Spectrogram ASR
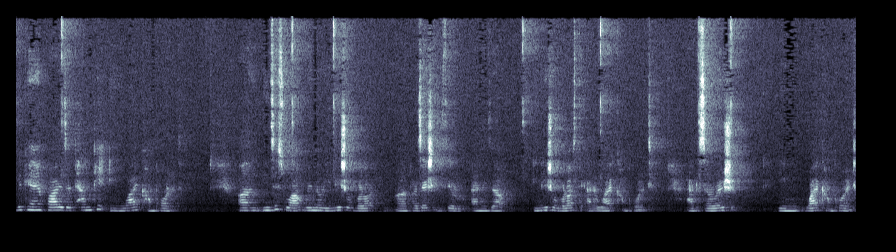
we can find the time t in y component. In this one, we know initial velocity uh, position zero and the initial velocity at y component, acceleration in y component,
